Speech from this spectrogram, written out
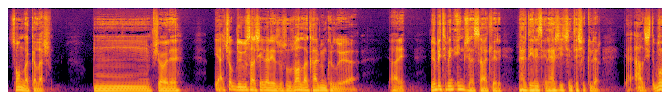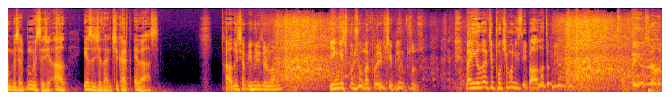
Son dakikalar. Hmm, şöyle. Ya çok duygusal şeyler yazıyorsunuz. Vallahi kalbim kırılıyor ya. Yani nöbetimin en güzel saatleri. Verdiğiniz enerji için teşekkürler. Ya al işte bu mesela bu mesajı al. Yazıcıdan çıkart eve az. Ağlayacağım yemin ediyorum abi. Yengeç burcu olmak böyle bir şey biliyor musunuz? Ben yıllarca Pokemon izleyip ağladım biliyor musunuz? Çok duygusalım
